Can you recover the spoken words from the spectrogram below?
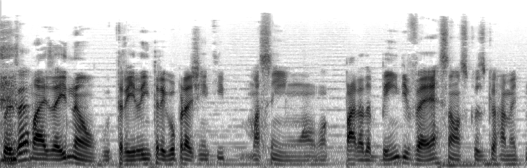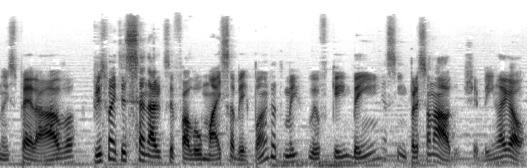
Pois é. Mas aí não, o trailer entregou pra gente, assim, uma, uma parada bem diversa, umas coisas que eu realmente não esperava. Principalmente esse cenário que você falou, mais cyberpunk, eu também eu fiquei bem, assim, impressionado. Achei bem legal.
